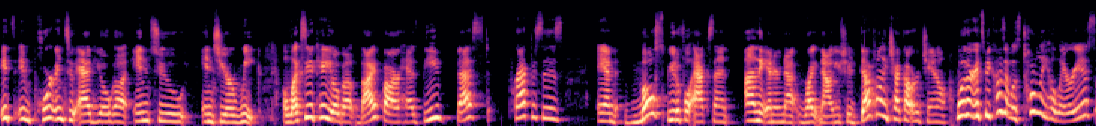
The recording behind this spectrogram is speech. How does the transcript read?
it's important to add yoga into, into your week. Alexia K Yoga by far has the best practices and most beautiful accent on the internet right now. You should definitely check out her channel. Whether it's because it was totally hilarious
